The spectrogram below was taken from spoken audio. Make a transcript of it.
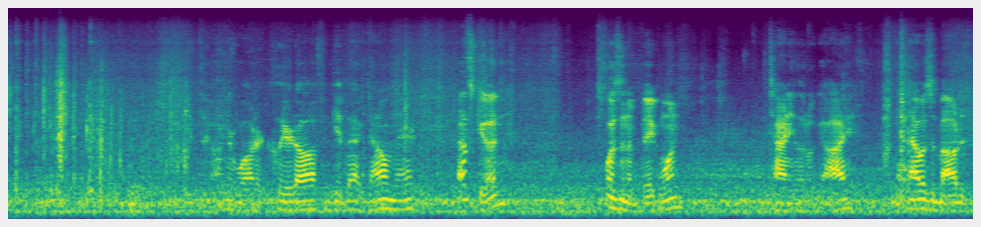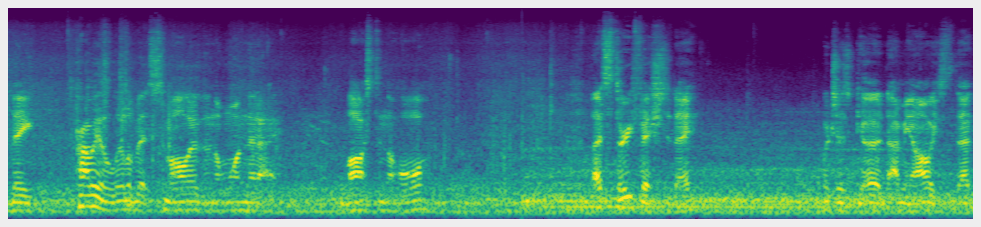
Get the underwater cleared off and get back down there. That's good. Wasn't a big one. Tiny little guy. That was about as big, probably a little bit smaller than the one that I lost in the hole. That's three fish today, which is good. I mean, always that.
